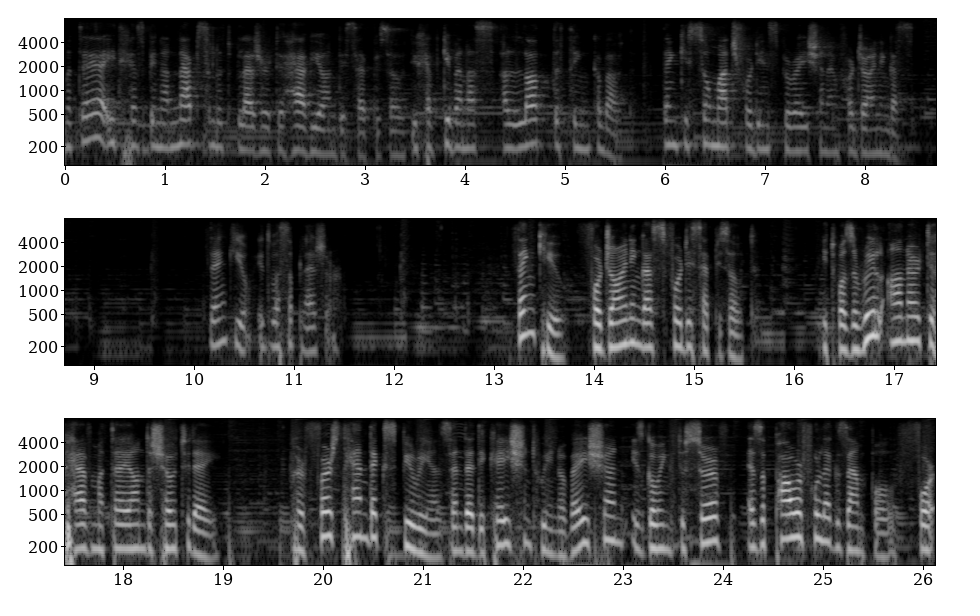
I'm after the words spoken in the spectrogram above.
Matea, it has been an absolute pleasure to have you on this episode. You have given us a lot to think about. Thank you so much for the inspiration and for joining us. Thank you. It was a pleasure. Thank you for joining us for this episode. It was a real honor to have Matea on the show today. Her first hand experience and dedication to innovation is going to serve as a powerful example for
